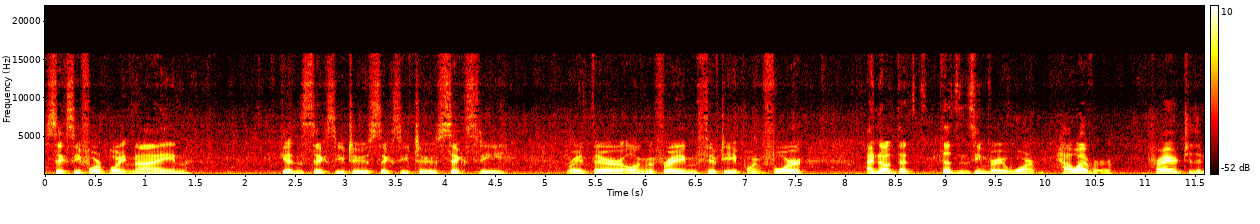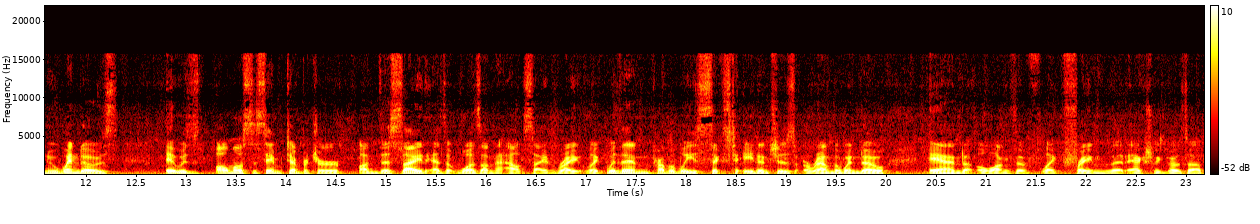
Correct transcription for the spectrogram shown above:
64.9 getting 62, 62, 60 right there along the frame, 58.4. I know that doesn't seem very warm. However, prior to the new windows, it was almost the same temperature on this side as it was on the outside, right? Like within probably six to eight inches around the window and along the like frame that actually goes up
